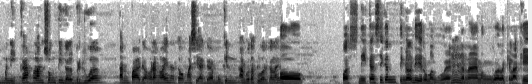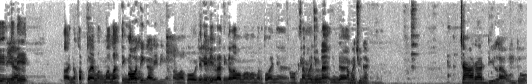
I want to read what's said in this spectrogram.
menikah langsung tinggal berdua tanpa ada orang lain atau masih ada mungkin anggota keluarga lain? Oh, pas nikah sih kan tinggal di rumah gue Hmm. karena emang gue laki-laki Iya. jadi uh, nyokap tuh emang mama Oh, tinggal tinggal ini ya. sama aku jadi Iya, Dila tinggal sama mama mertuanya Oke. sama Juna juga Sama gitu. Juna. Cara Dila untuk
